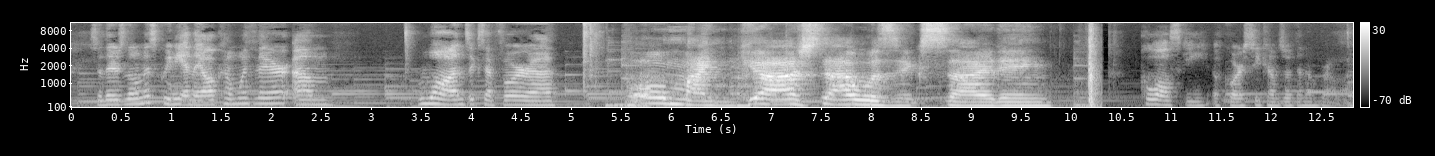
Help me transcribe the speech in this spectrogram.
so there's little Miss Queenie, and they all come with their um wands, except for uh Oh my gosh, that was exciting. Kowalski, of course, he comes with an umbrella.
